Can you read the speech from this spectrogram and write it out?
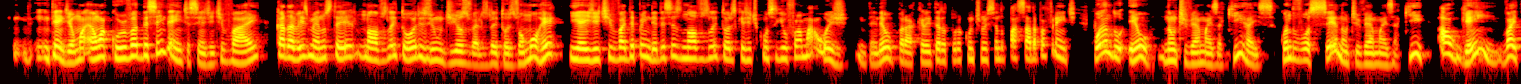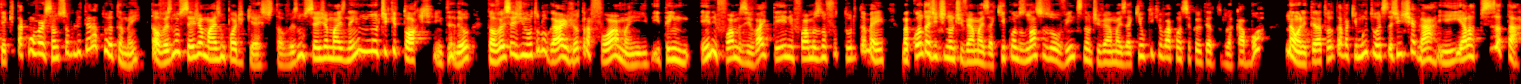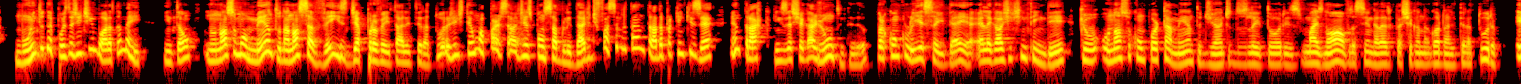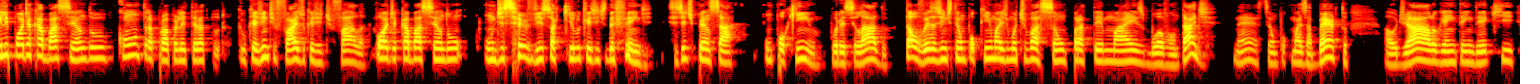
entende? É uma, é uma curva descendente, assim, a gente vai cada vez menos ter novos leitores e um dia os velhos leitores vão morrer e aí a gente vai depender desses novos leitores que a gente conseguiu formar hoje, entendeu? Para que a literatura continue sendo passada para frente. Quando eu não tiver mais aqui, Raiz, quando você não tiver mais aqui, alguém vai ter que estar tá conversando sobre literatura também. Talvez não seja mais um podcast, talvez não seja mais nem no TikTok, entendeu? Talvez seja em outro lugar, de outra forma e, e tem N formas e vai ter N formas no futuro também. Mas quando a gente não tiver mais aqui, quando os nossos ouvintes não tiver mais aqui, que, que vai acontecer com a literatura? Acabou? Não, a literatura estava aqui muito antes da gente chegar e ela precisa estar tá muito depois da gente ir embora também. Então, no nosso momento, na nossa vez de aproveitar a literatura, a gente tem uma parcela de responsabilidade de facilitar a entrada para quem quiser entrar, quem quiser chegar junto, entendeu? Para concluir essa ideia, é legal a gente entender que o, o, nosso comportamento diante dos leitores mais novos, assim, a galera que está chegando agora na literatura, ele pode acabar sendo contra a própria literatura. O que a gente faz, o que a gente fala, pode acabar sendo um desserviço àquilo que a gente defende. Se a gente pensar um pouquinho por esse lado, talvez a gente tenha um pouquinho mais de motivação para ter mais boa vontade, né? Ser um pouco mais aberto ao diálogo e a entender que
